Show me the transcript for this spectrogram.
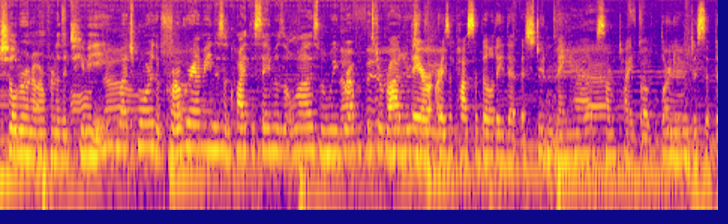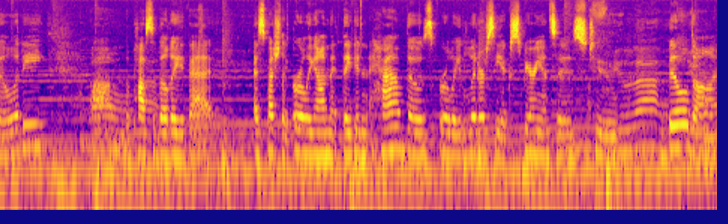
children are in front of the TV much more. The programming isn't quite the same as it was when we grew up with Mr. Rogers. There is a possibility that the student may have some type of learning disability. Um, the possibility that especially early on, that they didn't have those early literacy experiences to build on.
